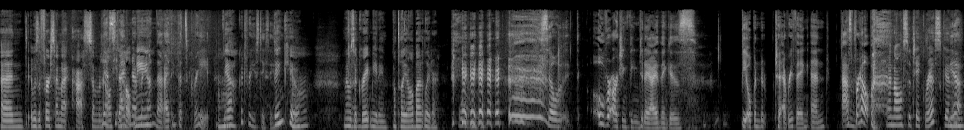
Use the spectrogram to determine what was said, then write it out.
And it was the first time I asked someone Mm-hmm. Yeah, else see, to I've help never me. done that. I think that's great. Yeah. Good for you, Stacy. Thank you. Mm-hmm. And it was a great meeting. I'll tell you all about it later. So, overarching theme today, I think, is be open to, to everything and ask for help. And also take risk and Yeah.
